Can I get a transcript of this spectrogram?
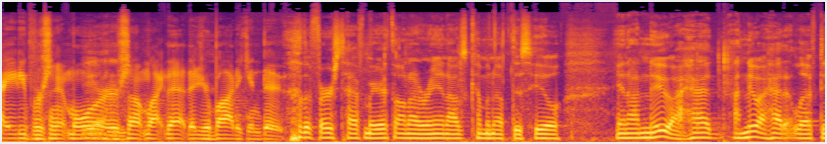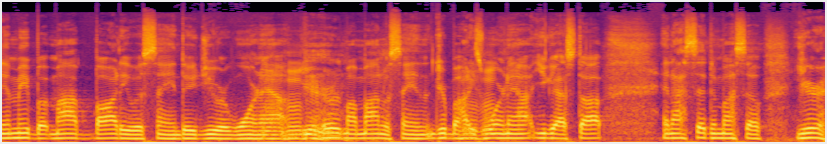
eighty percent more Yeah. or something like that that your body can do. the first half marathon I ran, I was coming up this hill, and I knew I had I knew I had it left in me, but my body was saying, "Dude, you are worn out." Mm-hmm. Your, or my mind was saying, "Your body's worn out. You got to stop." And I said to myself, "You're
